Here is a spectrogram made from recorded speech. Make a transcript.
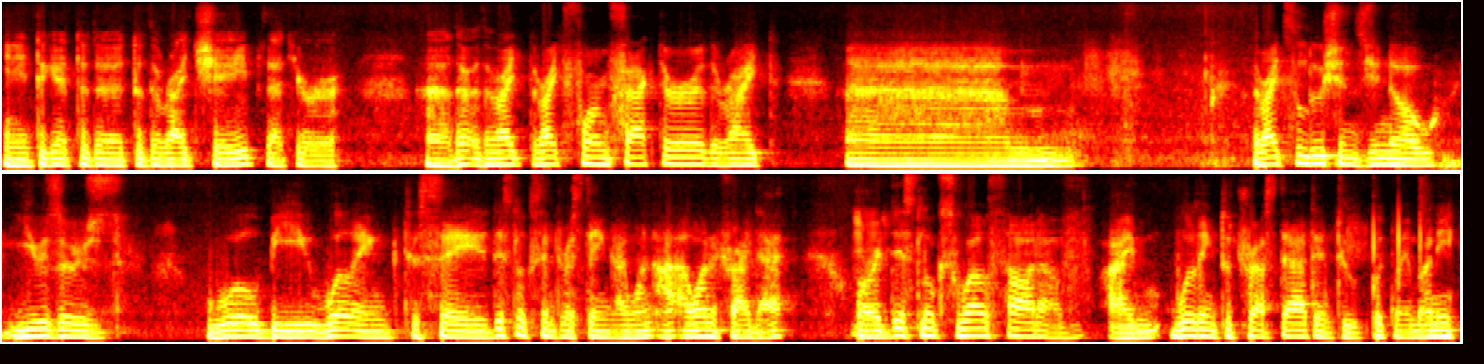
You need to get to the to the right shape that you're uh, the the right the right form factor, the right um, the right solutions. You know, users will be willing to say, "This looks interesting. I want I, I want to try that." or this looks well thought of. I'm willing to trust that and to put my money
